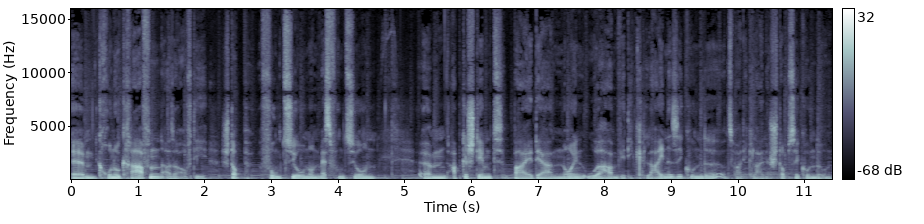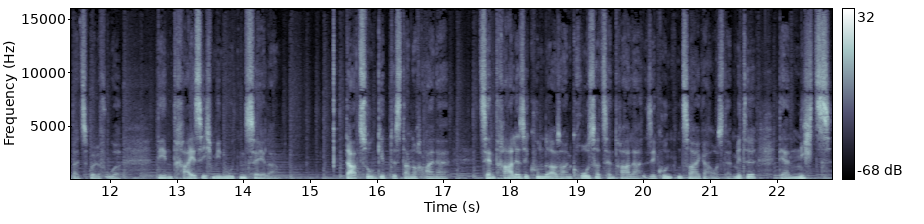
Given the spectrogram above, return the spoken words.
ähm, Chronographen, also auf die Stoppfunktion und Messfunktion ähm, abgestimmt. Bei der 9 Uhr haben wir die kleine Sekunde, und zwar die kleine Stoppsekunde, und bei 12 Uhr den 30-Minuten-Zähler. Dazu gibt es dann noch eine zentrale Sekunde, also ein großer zentraler Sekundenzeiger aus der Mitte, der nichts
